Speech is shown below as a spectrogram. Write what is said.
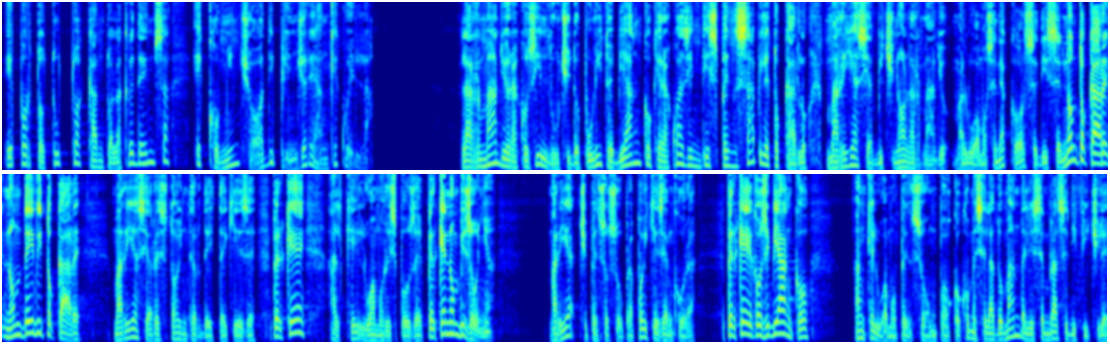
e portò tutto accanto alla credenza e cominciò a dipingere anche quella. L'armadio era così lucido, pulito e bianco che era quasi indispensabile toccarlo. Maria si avvicinò all'armadio, ma l'uomo se ne accorse e disse Non toccare, non devi toccare. Maria si arrestò interdetta e chiese Perché? Al che l'uomo rispose Perché non bisogna. Maria ci pensò sopra, poi chiese ancora Perché è così bianco? Anche l'uomo pensò un poco, come se la domanda gli sembrasse difficile,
